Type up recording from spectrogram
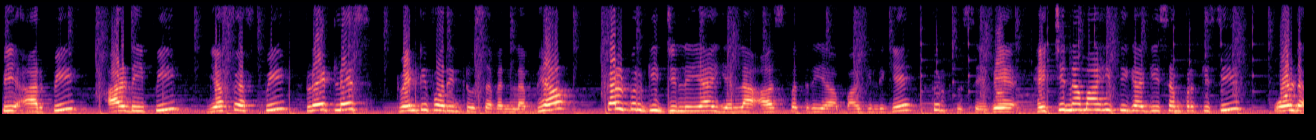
PRP, RDP P platelets twenty four into seven ಲಭ್ಯ. ಕಲಬುರಗಿ ಜಿಲ್ಲೆಯ ಎಲ್ಲ ಆಸ್ಪತ್ರೆಯ ಬಾಗಿಲಿಗೆ ತುರ್ತು ಸೇವೆ. ಹೆಚ್ಚಿನ ಮಾಹಿತಿಗಾಗಿ ಸಂಪರ್ಕಿಸಿ ಓಲ್ಡ್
